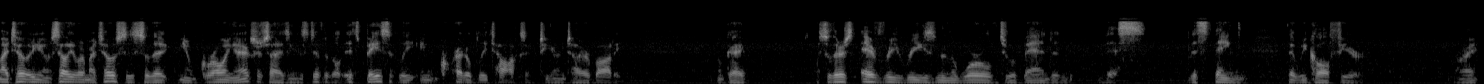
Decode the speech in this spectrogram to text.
mito, you know, cellular mitosis so that you know growing and exercising is difficult. It's basically incredibly toxic to your entire body. Okay. So there's every reason in the world to abandon this this thing that we call fear. All right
